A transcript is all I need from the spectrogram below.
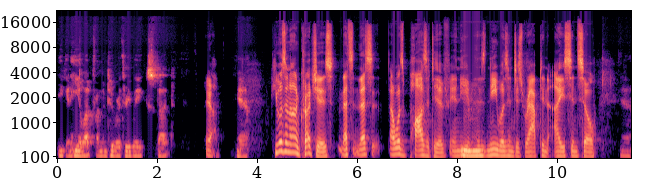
he can heal up from in two or three weeks. But Yeah. yeah, He wasn't on crutches. That's that's I was positive, and he, Mhm. his knee wasn't just wrapped in ice, and so yeah.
